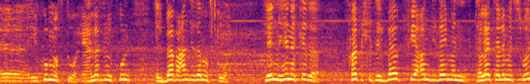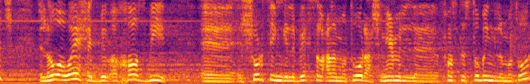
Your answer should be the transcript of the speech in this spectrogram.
آه، يكون مفتوح. يعني لازم يكون الباب عندي ده مفتوح. لأن هنا كده فتحه الباب في عندي دايما ثلاثة limit switch اللي هو واحد بيبقى خاص بيه ال shorting اللي بيحصل على الموتور عشان يعمل fast stopping للموتور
